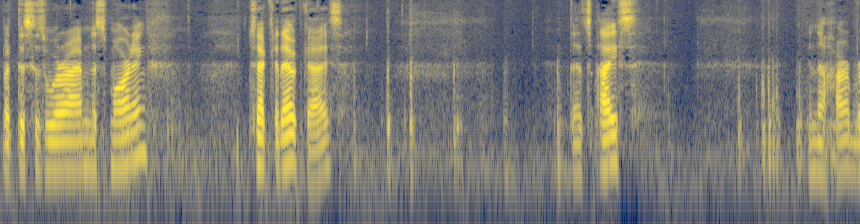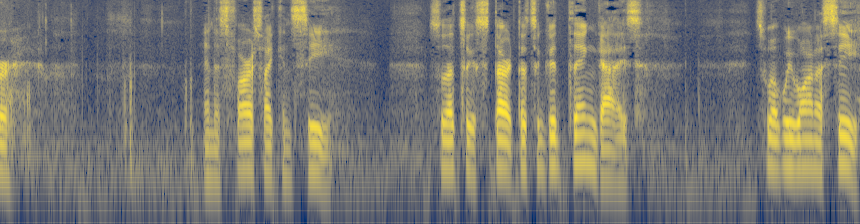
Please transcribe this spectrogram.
But this is where I am this morning. Check it out, guys. That's ice in the harbor. And as far as I can see. So that's a start. That's a good thing, guys. It's what we want to see.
